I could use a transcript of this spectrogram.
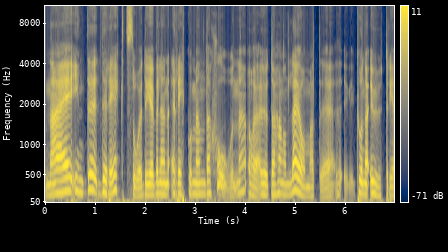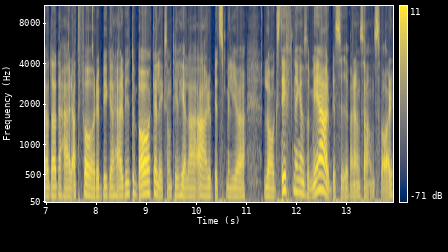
Nej, inte direkt så. Det är väl en rekommendation. Eh, det handlar ju om att eh, kunna utreda det här, att förebygga det här. Vi är tillbaka liksom till hela arbetsmiljölagstiftningen som är arbetsgivarens ansvar.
